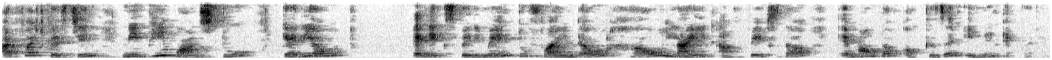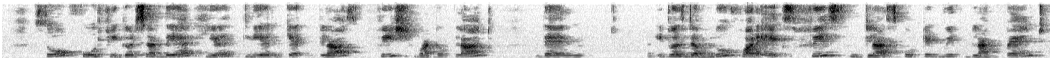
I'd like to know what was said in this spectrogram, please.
our first question Nidhi wants to carry out an experiment to find out how light affects the amount of oxygen in an aquarium. So four figures are there here clear glass, fish, water plant. Then it was W for X fish glass coated with black paint.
